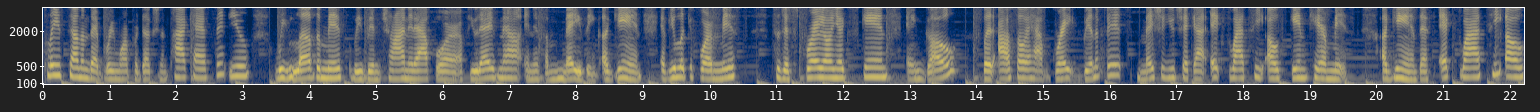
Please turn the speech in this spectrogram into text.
Please tell them that Bremore Production Podcast sent you. We love the mist. We've been trying it out for a few days now, and it's amazing. Again, if you're looking for a mist to just spray on your skin and go, but also have great benefits, make sure you check out XYTO Skincare Mist. Again, that's XYTO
